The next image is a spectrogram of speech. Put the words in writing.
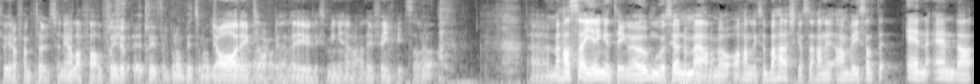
4-5 tusen i alla fall. För köpa... Tryffel på de pizzorna också? Ja, det är klart. Det, det är ju liksom ingen, det är fin pizza där. Eh, men han säger ingenting och jag umgås ju ändå med honom och han liksom behärskar sig. Han, är, han visar inte en enda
